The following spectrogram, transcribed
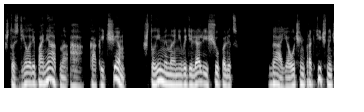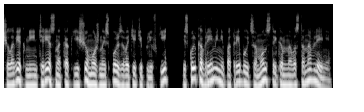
Что сделали, понятно, а как и чем? Что именно они выделяли из щупалец? Да, я очень практичный человек, мне интересно, как еще можно использовать эти плевки и сколько времени потребуется монстрикам на восстановление.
